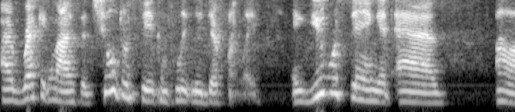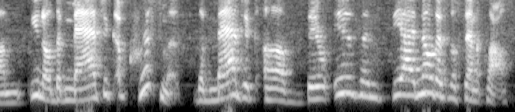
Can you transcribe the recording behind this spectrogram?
I recognize that children see it completely differently. And you were seeing it as, um, you know, the magic of Christmas, the magic of there isn't, yeah, I know there's no Santa Claus,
